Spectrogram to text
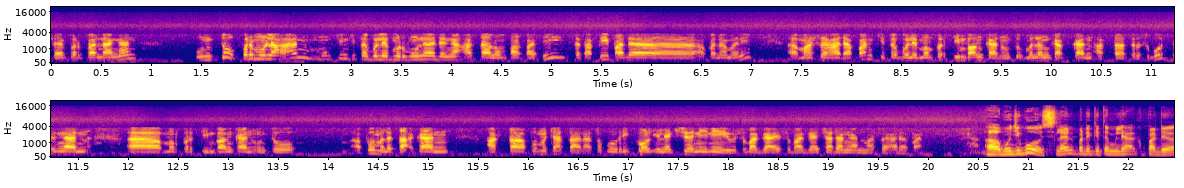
saya berpandangan untuk permulaan mungkin kita boleh bermula dengan akta lompat parti tetapi pada apa nama ni uh, masa hadapan kita boleh mempertimbangkan untuk melengkapkan akta tersebut dengan uh, mempertimbangkan untuk apa meletakkan akta pemecatan ataupun recall election ini sebagai sebagai cadangan masa hadapan. Uh, Mujibu, selain pada kita melihat kepada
